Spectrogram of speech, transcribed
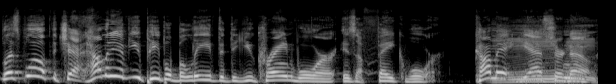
Let's blow up the chat. How many of you people believe that the Ukraine war is a fake war? Comment yes or no.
